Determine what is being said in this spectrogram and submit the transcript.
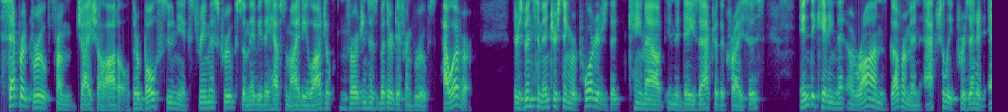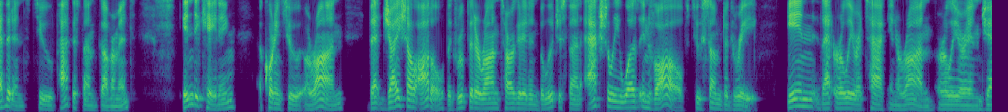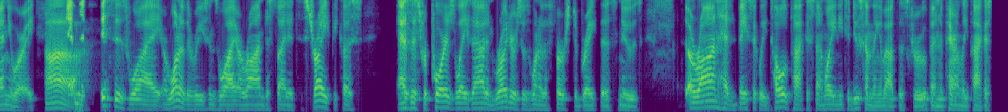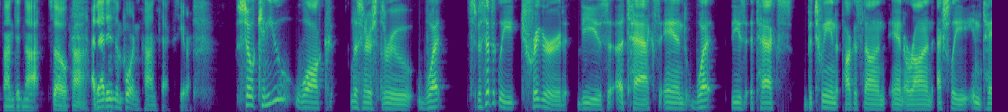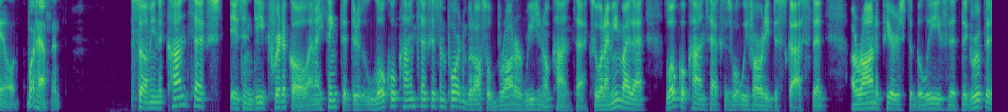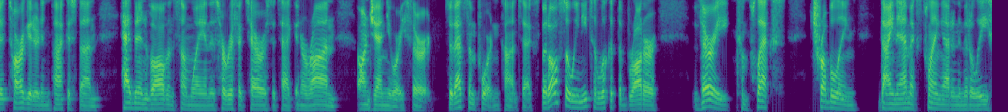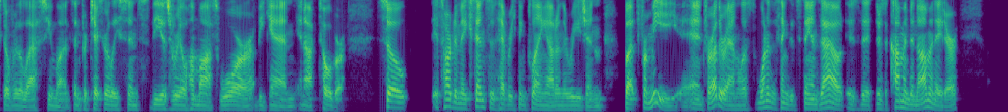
separate group from Jaish al Adl. They're both Sunni extremist groups, so maybe they have some ideological convergences, but they're different groups. However, there's been some interesting reportage that came out in the days after the crisis indicating that Iran's government actually presented evidence to Pakistan's government indicating, according to Iran, that Jaish al Adl, the group that Iran targeted in Baluchistan, actually was involved to some degree in that earlier attack in Iran earlier in January. Ah. And this is why, or one of the reasons why Iran decided to strike, because as this reportage lays out, and Reuters was one of the first to break this news, Iran had basically told Pakistan, well, you need to do something about this group, and apparently Pakistan did not. So ah. that is important context here. So, can you walk listeners through what specifically triggered these attacks and what these attacks between Pakistan and Iran actually entailed? What happened? So, I mean, the context is indeed critical. And I think that there's local context is important, but also broader regional context. So, what I mean by that, local context is what we've already discussed that Iran appears to believe that the group that it targeted in Pakistan had been involved in some way in this horrific terrorist attack in Iran on January 3rd. So, that's important context. But also, we need to look at the broader, very complex troubling dynamics playing out in the Middle East over the last few months, and particularly since the Israel Hamas war began in October. So it's hard to make sense of everything playing out in the region. But for me and for other analysts, one of the things that stands out is that there's a common denominator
